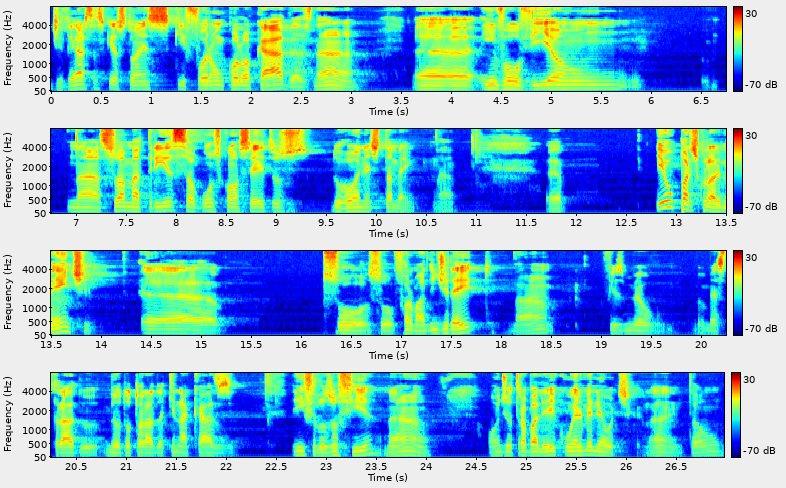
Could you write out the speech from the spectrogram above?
diversas questões que foram colocadas, né, é, envolviam na sua matriz alguns conceitos do Ronet também. Né? É, eu, particularmente, é, sou, sou, formado em Direito, né? fiz meu, meu, mestrado, meu doutorado aqui na casa em Filosofia, né? onde eu trabalhei com hermenêutica. Né? Então,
